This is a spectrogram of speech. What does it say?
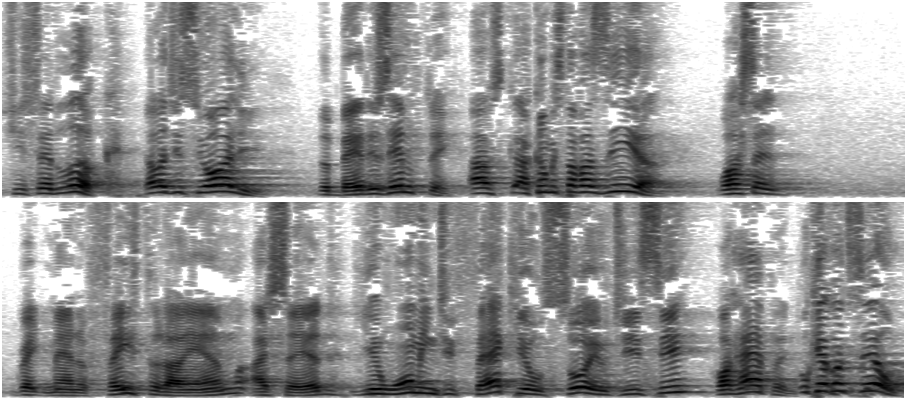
She said, Look, Ela disse: Olhe, the bed is empty. a, a cama está vazia. Well, I said, Great man of faith that I am, I said, E um homem de fé que eu sou, eu disse: What happened? O que aconteceu?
